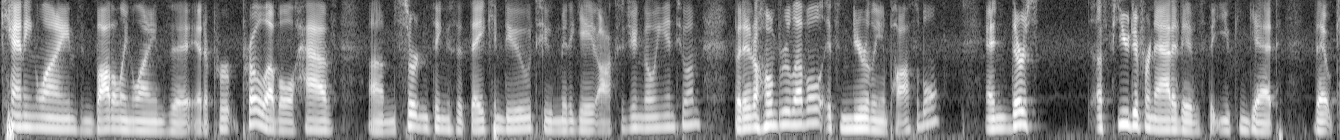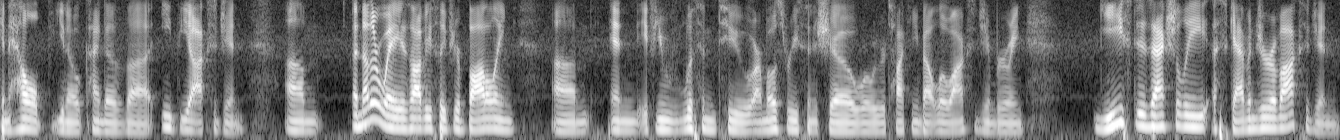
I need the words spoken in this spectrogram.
canning lines and bottling lines at, at a pro, pro level, have um, certain things that they can do to mitigate oxygen going into them. But at a homebrew level, it's nearly impossible. And there's a few different additives that you can get that can help, you know, kind of uh, eat the oxygen. Um, another way is obviously if you're bottling, um, and if you listen to our most recent show where we were talking about low oxygen brewing, yeast is actually a scavenger of oxygen.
